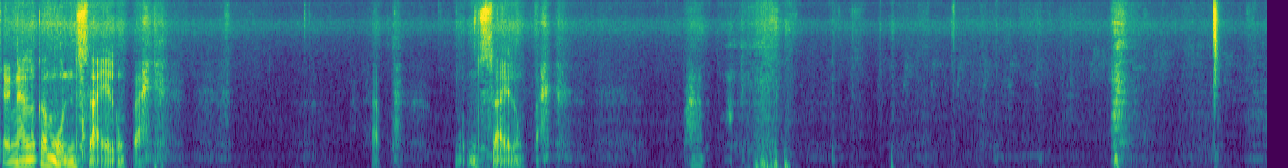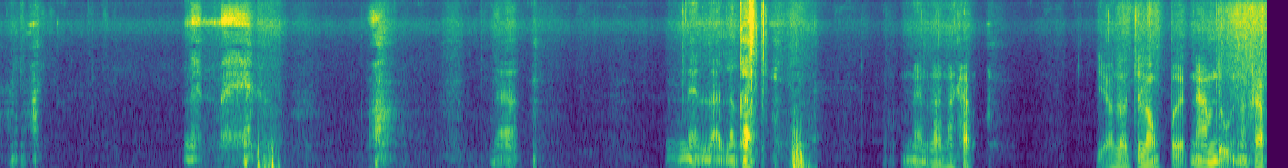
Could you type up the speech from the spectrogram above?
จากนั้นแล้วก็หมุนใส่ลงไปครับหมุนใส่ลงไป นะแนะครับแน่นแล้วนะครับ เดี๋ยวเราจะลองเปิดน้ำดูนะครับ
